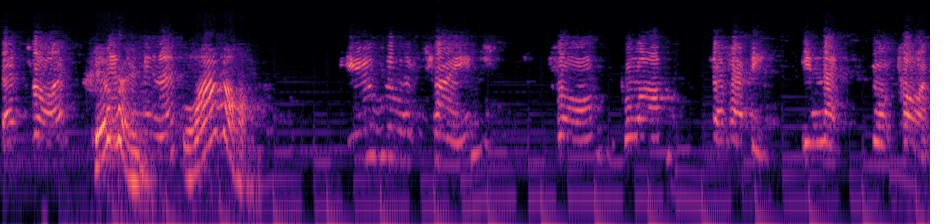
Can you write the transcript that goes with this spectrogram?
that's right, seven Seven. minutes, Wow. you will have changed from glum to happy in that short time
